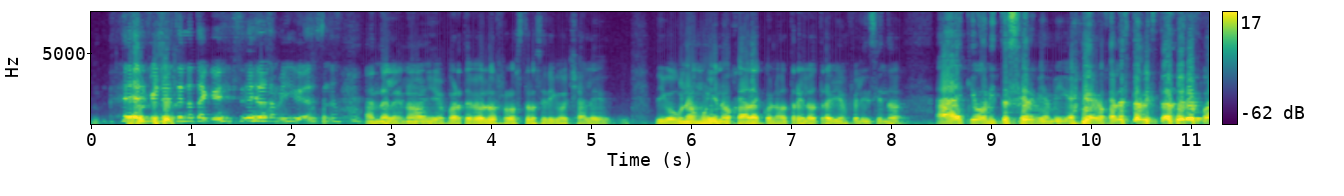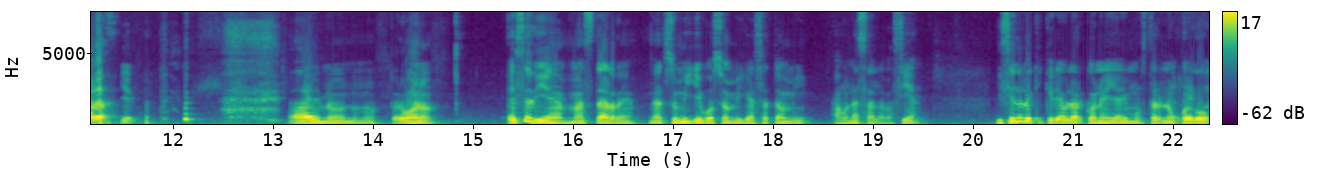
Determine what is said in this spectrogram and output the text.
Al final se nota que eran amigas, ¿no? Ándale, ¿no? Y aparte veo los rostros y digo, chale, digo, una muy enojada con la otra y la otra bien feliz diciendo, ay, qué bonito ser mi amiga, ojalá esta amistad dure para siempre. ay, no, no, no, pero bueno, ese día, más tarde, Natsumi llevó a su amiga Satomi a una sala vacía, diciéndole que quería hablar con ella y mostrarle un juego...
